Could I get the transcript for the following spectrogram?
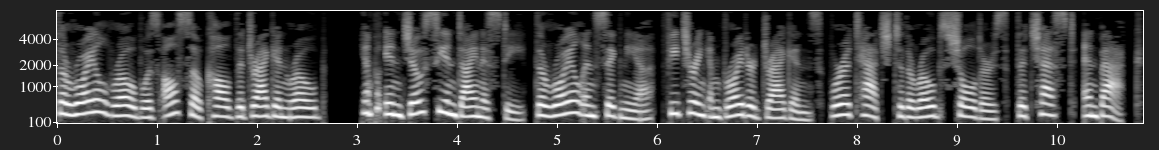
The royal robe was also called the dragon robe. In Joseon dynasty, the royal insignia, featuring embroidered dragons, were attached to the robe's shoulders, the chest, and back.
